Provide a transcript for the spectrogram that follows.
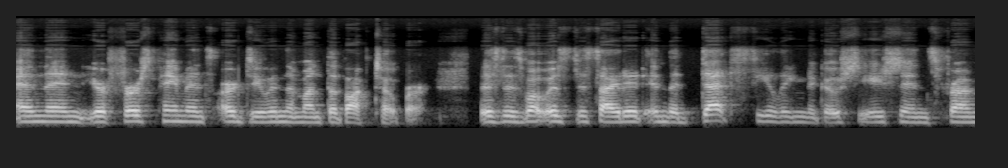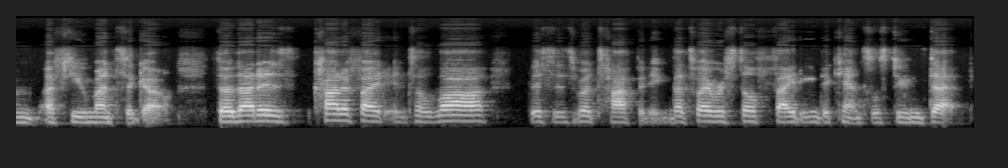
and then your first payments are due in the month of October. This is what was decided in the debt ceiling negotiations from a few months ago. So that is codified into law. This is what's happening. That's why we're still fighting to cancel student debt.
